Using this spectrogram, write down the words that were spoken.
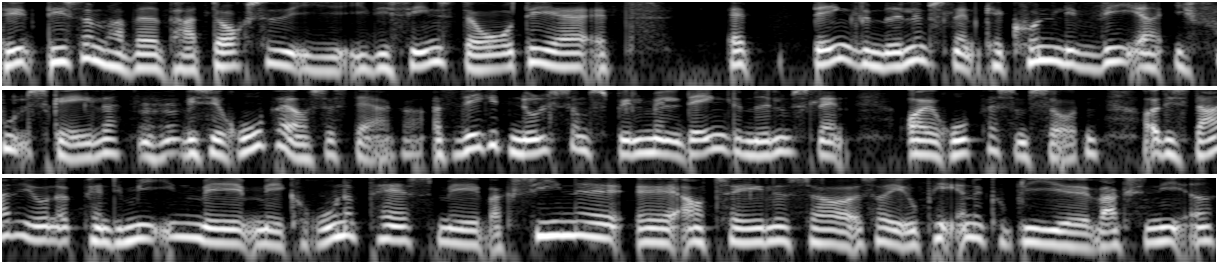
Det, det som har været paradokset i, i de seneste år, det er, at det enkelte medlemsland kan kun levere i fuld skala, mm-hmm. hvis Europa også er stærkere. Altså det er ikke et nulsumspil mellem det enkelte medlemsland og Europa som sådan. Og det startede jo under pandemien med, med coronapas, med vaccineaftale, så, så europæerne kunne blive øh, vaccineret,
